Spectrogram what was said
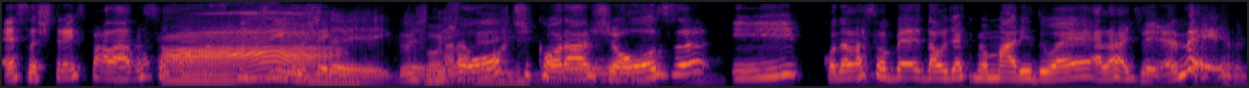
Essas três palavras são ah, as que dizem. Gostei, gostei. Forte, corajosa e quando ela souber de onde é que meu marido é, ela vai dizer, é mesmo,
